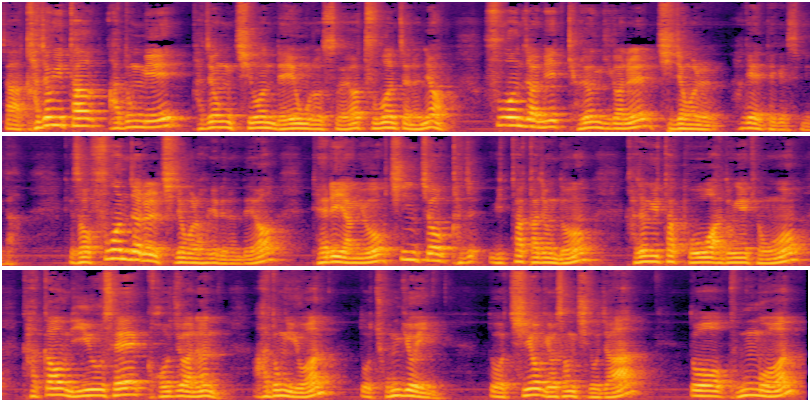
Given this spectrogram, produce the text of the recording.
자, 가정위탁 아동 및 가정 지원 내용으로서요. 두 번째는요. 후원자 및 결연 기관을 지정을 하게 되겠습니다. 그래서 후원자를 지정을 하게 되는데요. 대리 양육, 친인척 가정, 위탁 가정 등 가정 위탁 보호 아동의 경우 가까운 이웃에 거주하는 아동의원, 또 종교인, 또 지역 여성 지도자, 또 공무원,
